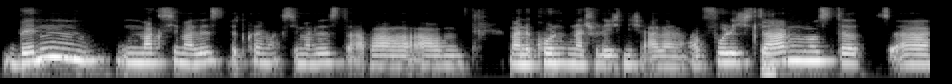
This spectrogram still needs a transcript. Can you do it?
bin ein Maximalist, Bitcoin-Maximalist, aber ähm, meine Kunden natürlich nicht alle. Obwohl ich sagen muss, dass äh,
